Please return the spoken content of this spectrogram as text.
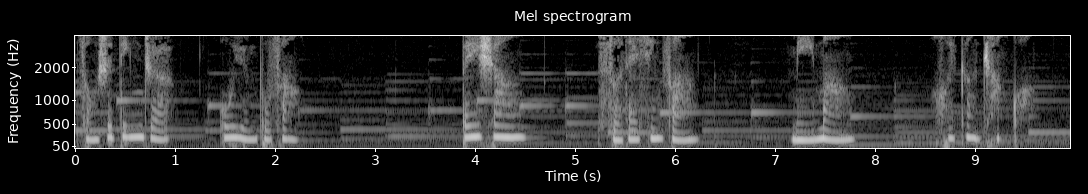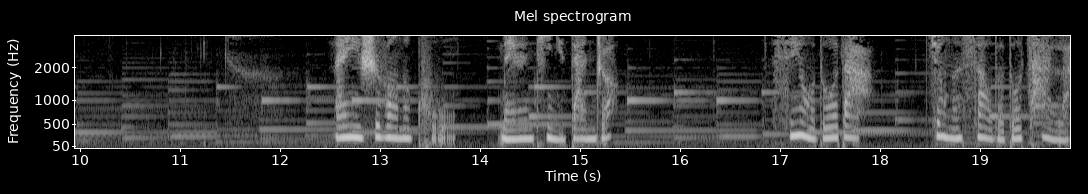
总是盯着乌云不放。悲伤锁在心房，迷茫会更猖狂。难以释放的苦，没人替你担着。心有多大，就能笑得多灿烂。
